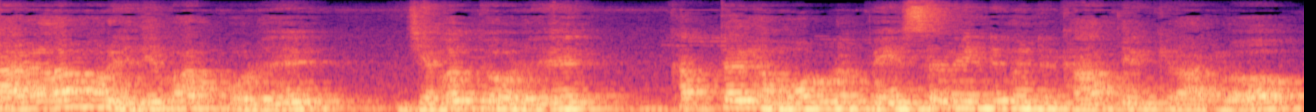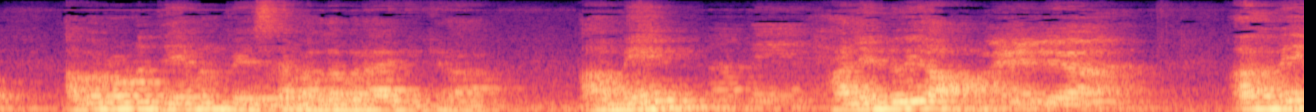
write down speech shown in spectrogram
யாரெல்லாம் ஒரு எதிர்பார்ப்போடு ஜெபத்தோடு கர்த்தர் நம்மோடு பேச வேண்டும் என்று காத்திருக்கிறார்களோ அவரோடு தேவன் பேச வல்லவராய் இருக்கிறார் ஆமென். ஹalleluya. ஆகவே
